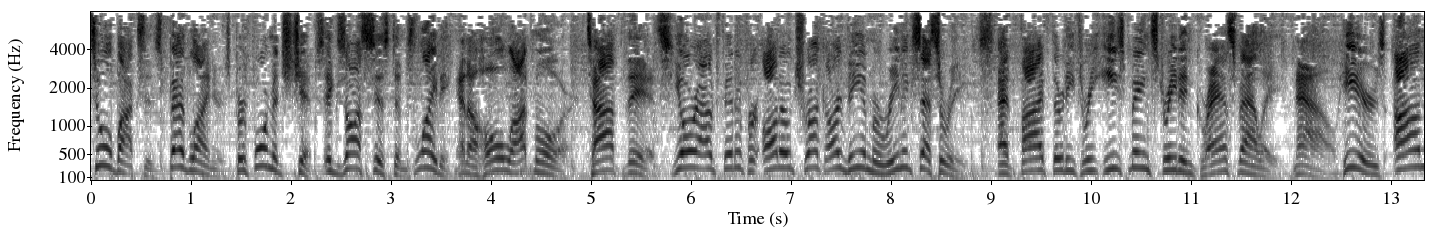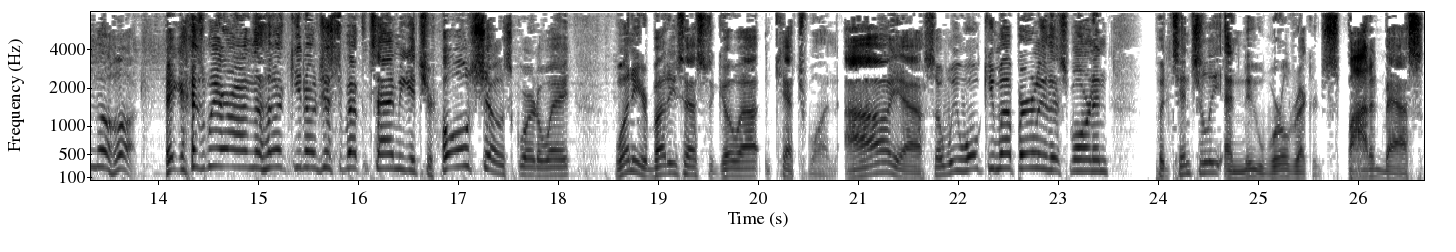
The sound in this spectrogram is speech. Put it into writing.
toolboxes, bed liners, performance chips, exhaust systems, lighting, and a whole lot more. Top This, your outfitter for auto, truck, RV, and marine accessories at 533 East Main Street in Grass Valley. Now, here's On the Hook. Hey guys, we are on the hook. You know, just about the time you get your whole show squared away one of your buddies has to go out and catch one. Oh yeah. So we woke him up early this morning. Potentially a new world record spotted bass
